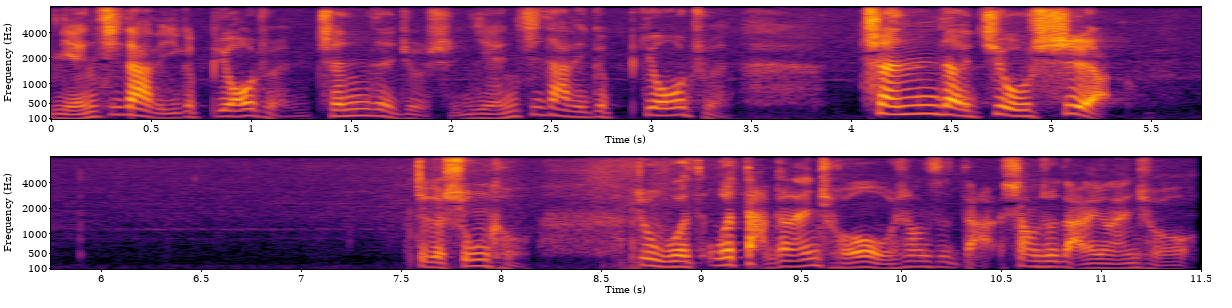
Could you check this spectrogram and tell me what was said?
年纪大的一个标准，真的就是年纪大的一个标准，真的就是这个胸口。就我，我打个篮球，我上次打，上周打了一个篮球。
